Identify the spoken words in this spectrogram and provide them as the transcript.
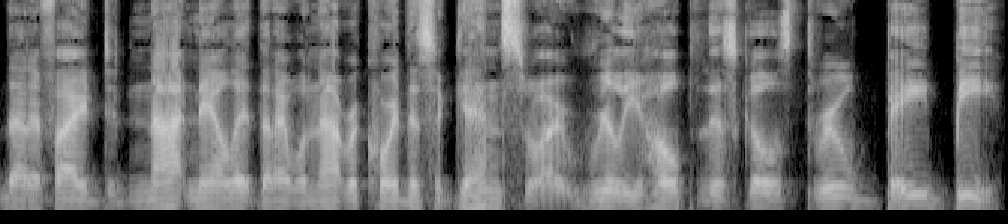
that if I did not nail it, that I will not record this again. So I really hope this goes through, baby.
